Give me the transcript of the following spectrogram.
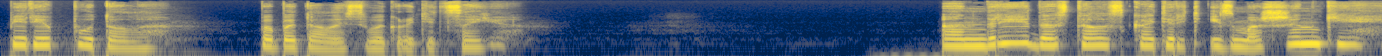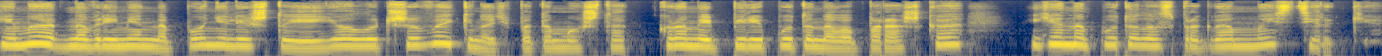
«Перепутала», — попыталась выкрутиться я. Андрей достал скатерть из машинки, и мы одновременно поняли, что ее лучше выкинуть, потому что, кроме перепутанного порошка, я напутала с программой стирки.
